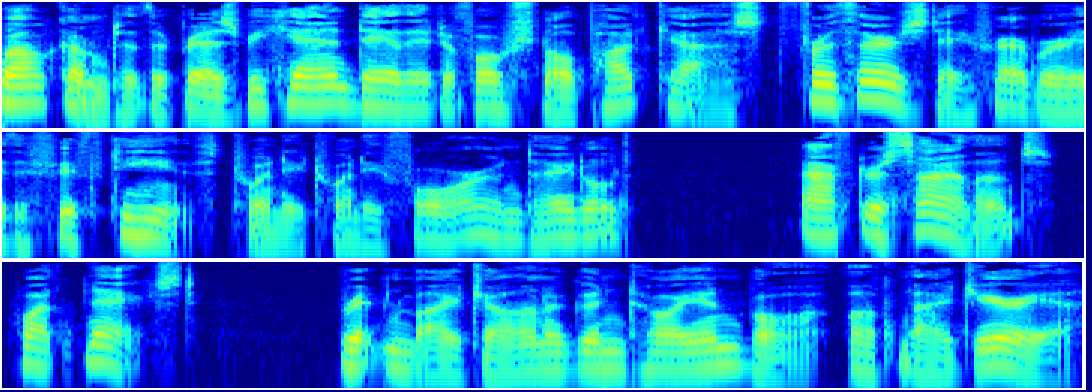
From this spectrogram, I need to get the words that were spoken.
Welcome to the Presbycan Daily Devotional Podcast for Thursday, February the 15th, 2024, entitled After Silence, What Next? Written by John Oguntoyinbo of Nigeria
